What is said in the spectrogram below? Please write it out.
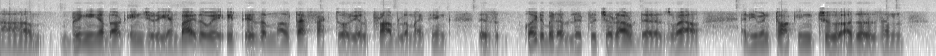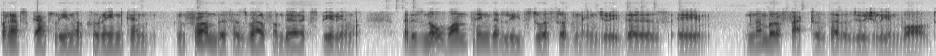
um, bringing about injury. And by the way, it is a multifactorial problem. I think there's quite a bit of literature out there as well, and even talking to others, and perhaps Kathleen or Corrine can confirm this as well from their experience. There is no one thing that leads to a certain injury. There is a number of factors that is usually involved.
